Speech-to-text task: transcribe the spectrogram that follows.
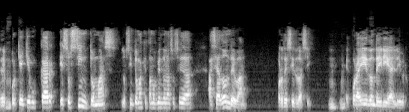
eh, porque hay que buscar esos síntomas, los síntomas que estamos viendo en la sociedad, hacia dónde van, por decirlo así. Es por ahí donde iría el libro.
